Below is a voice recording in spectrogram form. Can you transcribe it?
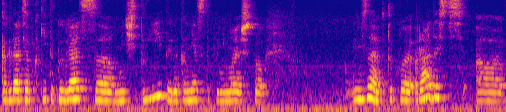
когда у тебя какие-то появляются мечты, ты наконец-то понимаешь, что, не знаю, это такая радость, а,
